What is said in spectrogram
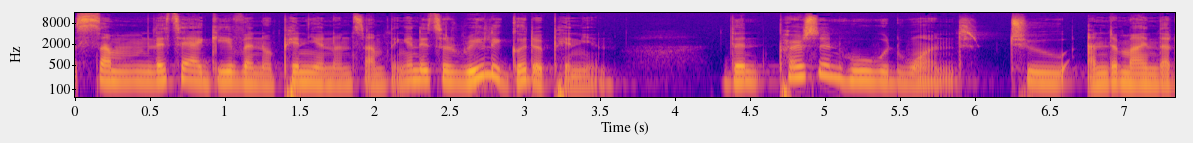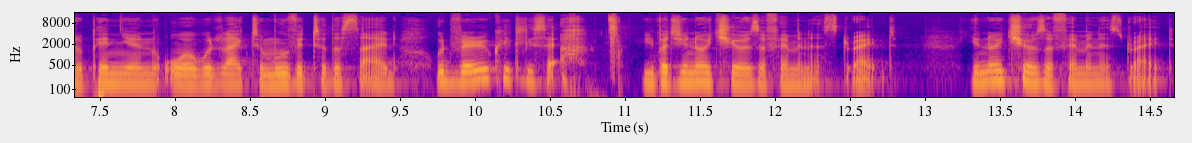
some let's say i give an opinion on something and it's a really good opinion the person who would want to undermine that opinion or would like to move it to the side would very quickly say oh, but you know Chio is a feminist right? You know Chio is a feminist right?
